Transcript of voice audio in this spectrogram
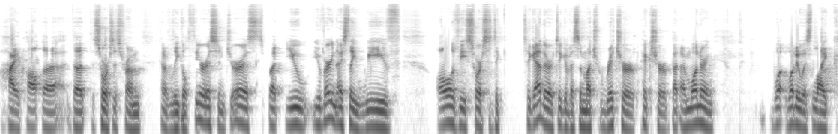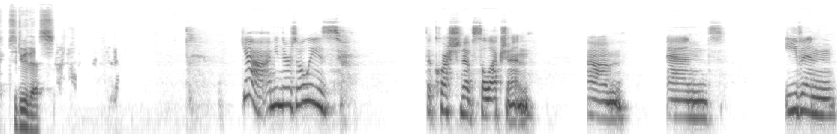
high uh, the, the sources from kind of legal theorists and jurists. But you you very nicely weave all of these sources to, together to give us a much richer picture. But I'm wondering what what it was like to do this. Yeah, I mean, there's always the question of selection, um, and even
